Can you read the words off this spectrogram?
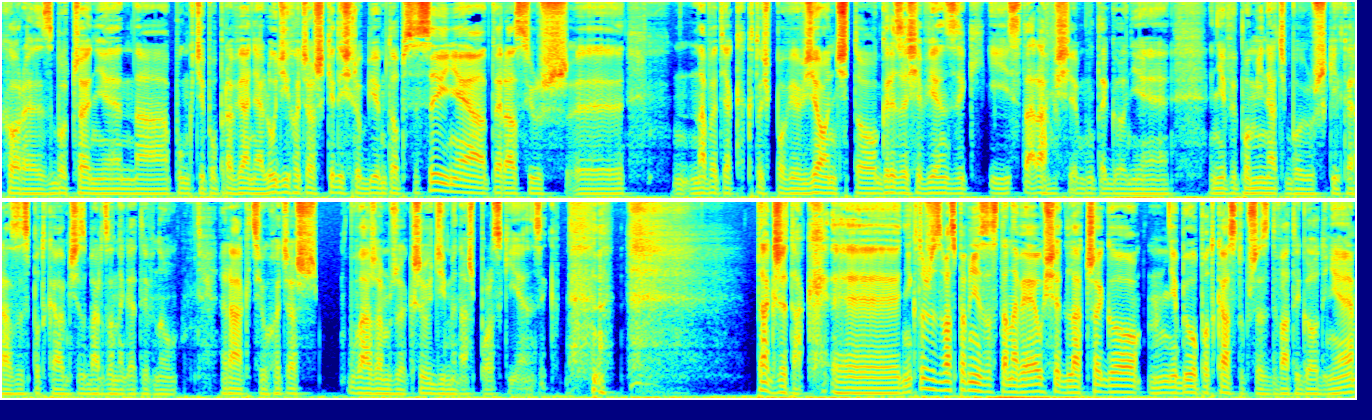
chore zboczenie na punkcie poprawiania ludzi, chociaż kiedyś robiłem to obsesyjnie, a teraz już y, nawet jak ktoś powie wziąć, to gryzę się w język i staram się mu tego nie, nie wypominać, bo już kilka razy spotkałem się z bardzo negatywną reakcją, chociaż uważam, że krzywdzimy nasz polski język. Także tak. E, niektórzy z Was pewnie zastanawiają się, dlaczego nie było podcastu przez dwa tygodnie.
